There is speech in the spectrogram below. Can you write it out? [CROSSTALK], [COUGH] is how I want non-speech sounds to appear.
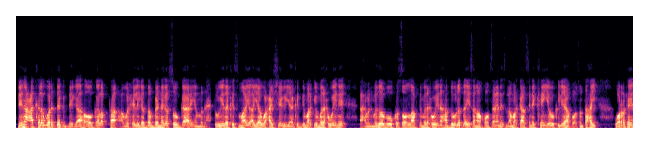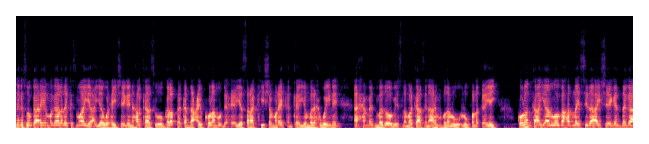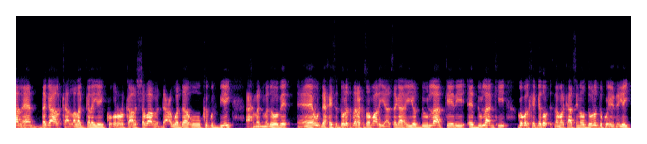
dhinaca kale war deg deg ah oo galabta ama xilliga dambe naga soo gaaraya madaxtooyada kismaayo ayaa waxaa sheegaya kadib markii madaxweyne axmed madoobe uu ka soo laabtay madaxweynaha dowladda aysan aqoonsaneyn islamarkaasina kenya oo keliya aqoonsan tahay. Wararka inaga soo gaaraya magaalada kismaayo ayaa waxay sheegayeen halkaasi uu galabta ka dhacay kulan u dhexeeya saraakiisha maraykanka iyo madaxweyne axmed madoobe islamarkaasina arrimo badan lagu falaqeeyey kulanka ayaa looga hadlay sida ay sheegeen dagaal dagaalka lala galayay ururka al-shabaab dacwadda uu ka gudbiyey axmed madoobe ee u dhexaysa dowladda federaalk soomaaliya isaga iyo duulaadkeedii ee duulaankii gobolka gado islamarkaasina oo dowladdu ku eedeeyey.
